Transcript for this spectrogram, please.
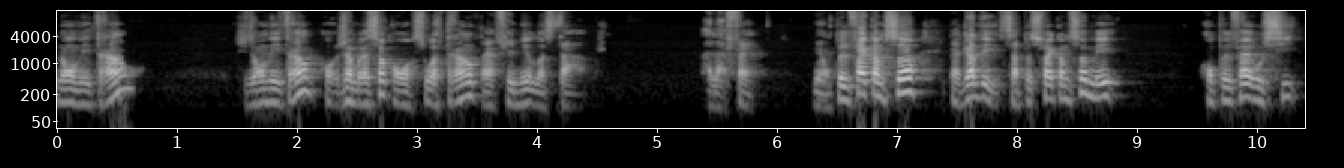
Là, on est 30. Je dis, on est 30. on- J'aimerais ça qu'on soit 30 à finir le stage. À la fin. Mais on peut le faire comme ça. Mais regardez, ça peut se faire comme ça, mais on peut le faire aussi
